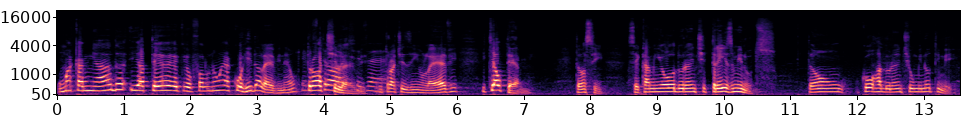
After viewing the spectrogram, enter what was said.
uma caminhada e até, que eu falo, não é a corrida leve, né? O Aqueles trote trotes, leve. É. O trotezinho leve e que alterne. Então, assim, você caminhou durante três minutos. Então, corra durante um minuto e meio.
